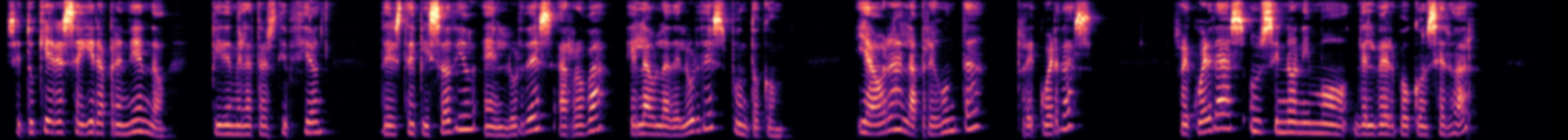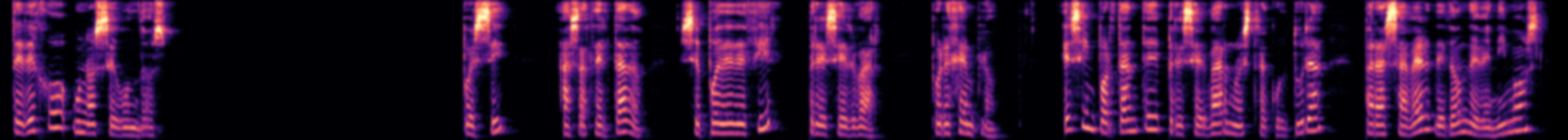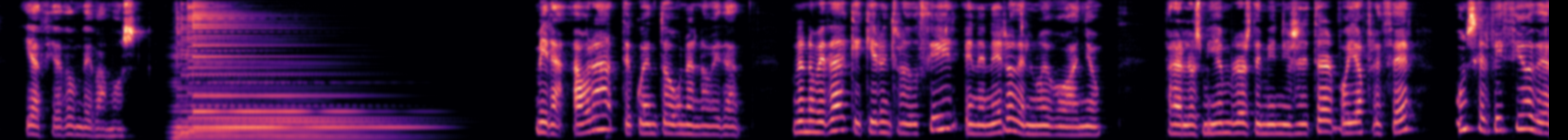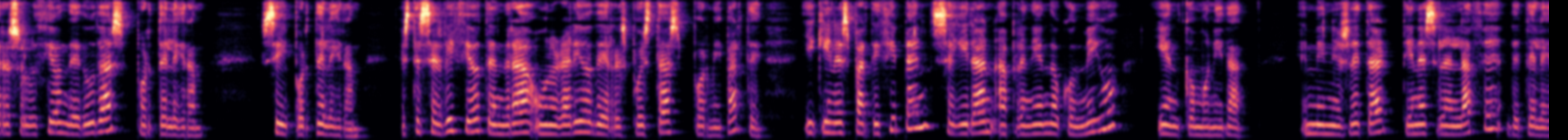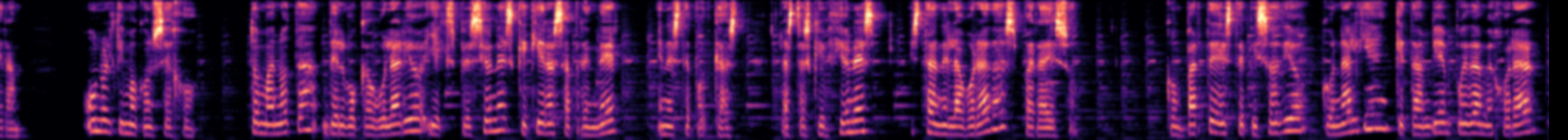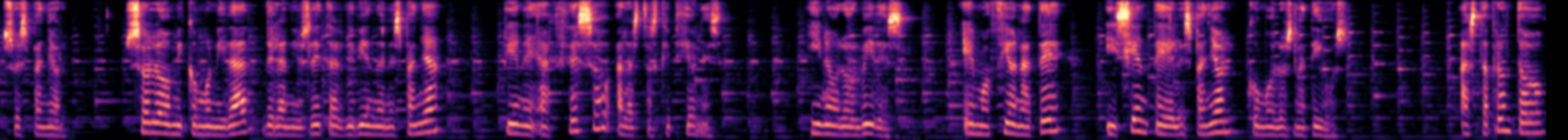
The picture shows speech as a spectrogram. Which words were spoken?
Si tú quieres seguir aprendiendo, pídeme la transcripción de este episodio en lourdes Y ahora la pregunta, ¿recuerdas? ¿Recuerdas un sinónimo del verbo conservar? Te dejo unos segundos. Pues sí, has acertado. Se puede decir Preservar. Por ejemplo, es importante preservar nuestra cultura para saber de dónde venimos y hacia dónde vamos. Mira, ahora te cuento una novedad. Una novedad que quiero introducir en enero del nuevo año. Para los miembros de mi newsletter voy a ofrecer un servicio de resolución de dudas por Telegram. Sí, por Telegram. Este servicio tendrá un horario de respuestas por mi parte y quienes participen seguirán aprendiendo conmigo y en comunidad. En mi newsletter tienes el enlace de Telegram. Un último consejo. Toma nota del vocabulario y expresiones que quieras aprender en este podcast. Las transcripciones están elaboradas para eso. Comparte este episodio con alguien que también pueda mejorar su español. Solo mi comunidad de la newsletter Viviendo en España tiene acceso a las transcripciones. Y no lo olvides, emocionate y siente el español como los nativos. Hasta pronto.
